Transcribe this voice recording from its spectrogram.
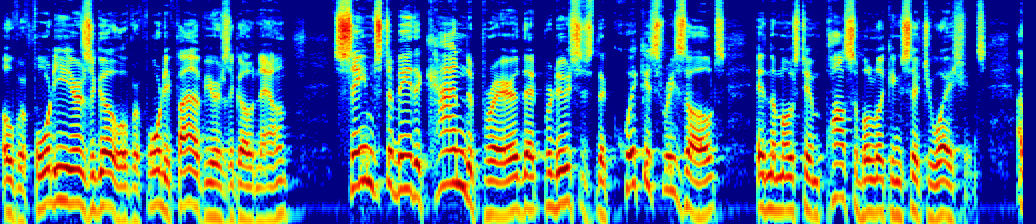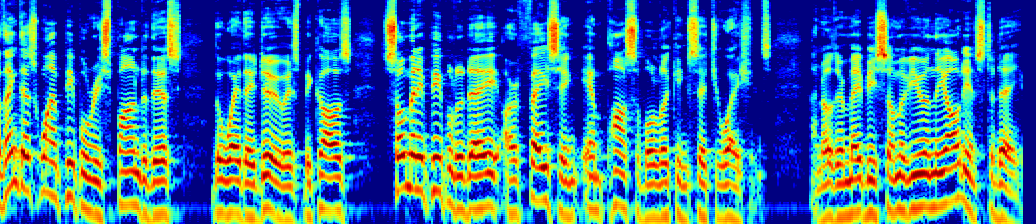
over 40 years ago, over 45 years ago now, seems to be the kind of prayer that produces the quickest results in the most impossible looking situations. I think that's why people respond to this the way they do, is because so many people today are facing impossible looking situations. I know there may be some of you in the audience today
